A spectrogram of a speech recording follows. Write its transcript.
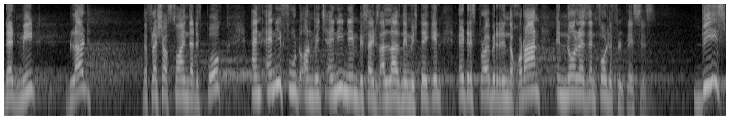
dead meat, blood, the flesh of swine that is pork, and any food on which any name besides Allah's name is taken, it is prohibited in the Quran in no less than four different places. These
